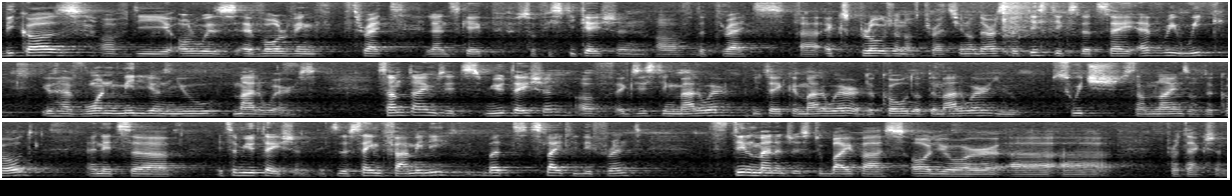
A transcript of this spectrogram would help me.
because of the always evolving threat landscape, sophistication of the threats, uh, explosion of threats, you know, there are statistics that say every week you have one million new malwares. Sometimes it's mutation of existing malware. You take a malware, the code of the malware, you switch some lines of the code, and it's a, it's a mutation. It's the same family, but slightly different. Still manages to bypass all your uh, uh, protection.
